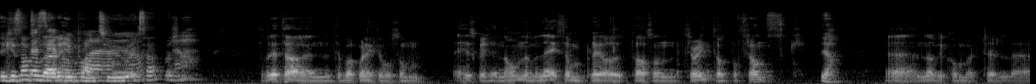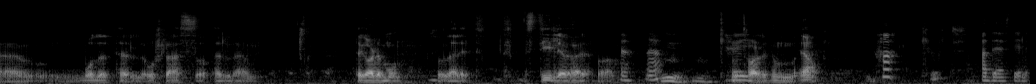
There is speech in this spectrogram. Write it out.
Ikke sant? Sånn der spesielle- impromptu. ja. ikke sant? Ja. så får jeg ta en tilbakemelding til hun som Jeg husker ikke navnet, men jeg som pleier å ta sånn traintalk på fransk Ja. eh, når vi kommer til eh, både til Oslo S og til, eh, til Gardermoen. Så det er litt stilig å høre på. Ja, ja. mm. Sånn, ja. kult. Ja, det er stilig.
